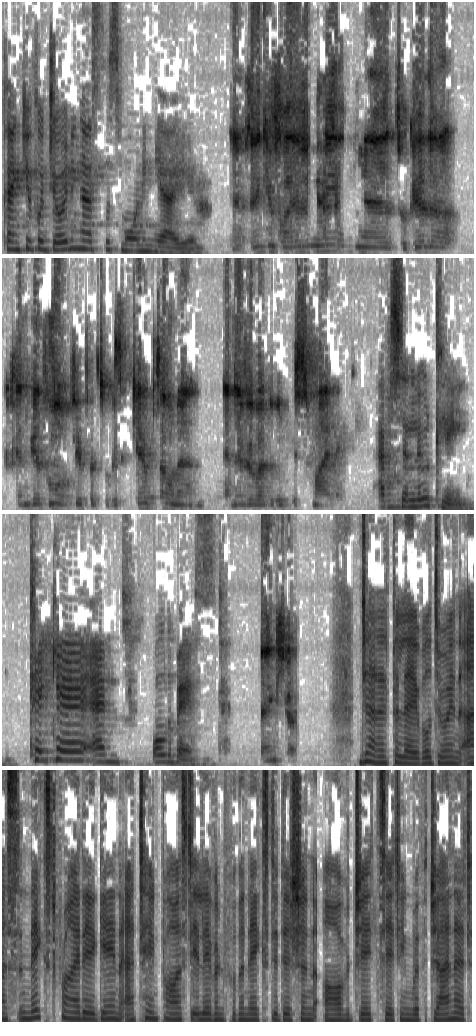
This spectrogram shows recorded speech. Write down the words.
Thank you for joining us this morning, Yair. Yeah, thank you for having me. Uh, together, we can get more people to visit Cape Town and, and everybody will be smiling. Absolutely. Take care and all the best. Thank you. Janet Pillay will join us next Friday again at 10 past 11 for the next edition of Jet Setting with Janet.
